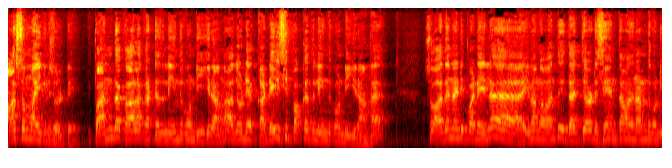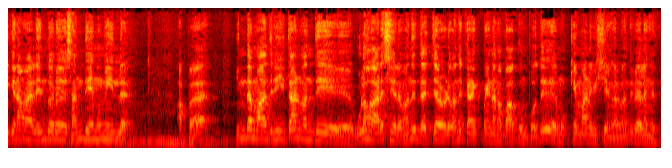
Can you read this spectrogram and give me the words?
மாசம் ஆயிக்குன்னு சொல்லிட்டு. இப்போ அந்த காலகட்டத்தில் இருந்து கொண்டிருக்கிறாங்க அதோடைய கடைசி பக்கத்தில் இருந்து கொண்டிருக்கிறாங்க. ஸோ அதன் அடிப்படையில் இவங்க வந்து தஜ்ஜாலோட சேர்ந்து தான் வந்து நடந்து கொண்டிருக்கிறாங்க அதில் எந்த ஒரு சந்தேகமுமே இல்லை. அப்போ இந்த மாதிரி தான் வந்து உலக அரசியலை வந்து தஜ்ஜரோட வந்து கனெக்ட் பண்ணி நாங்கள் பார்க்கும்போது முக்கியமான விஷயங்கள் வந்து விளங்குது.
